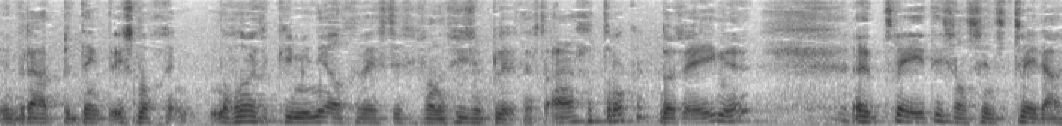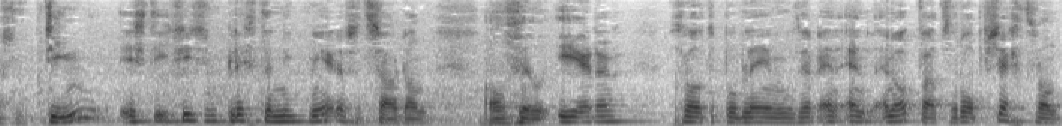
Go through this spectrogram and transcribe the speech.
inderdaad bedenkt, er is nog, nog nooit een crimineel geweest die zich van de visumplicht heeft aangetrokken. Dat is één. Hè? Uh, twee, het is al sinds 2010 is die visumplicht er niet meer. Dus het zou dan al veel eerder grote problemen moeten hebben. En, en, en ook wat Rob zegt van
